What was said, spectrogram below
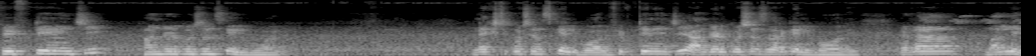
ఫిఫ్టీ నుంచి హండ్రెడ్ క్వశ్చన్స్కి వెళ్ళిపోవాలి. నెక్స్ట్ క్వశ్చన్స్కి వెళ్ళిపోవాలి. ఫిఫ్టీ నుంచి హండ్రెడ్ క్వశ్చన్స్ వరకు వెళ్ళిపోవాలి. ఎట్లా? మళ్ళీ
